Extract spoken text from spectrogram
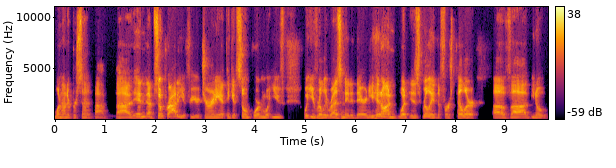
100% bob uh, and i'm so proud of you for your journey i think it's so important what you've what you've really resonated there and you hit on what is really the first pillar of uh, you know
